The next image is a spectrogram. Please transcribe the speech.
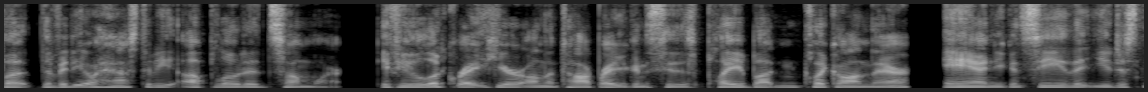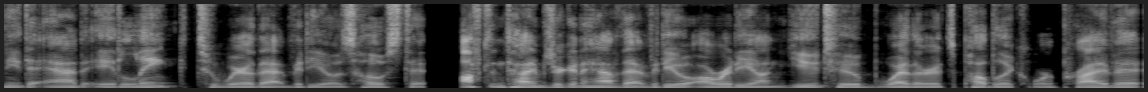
but the video has to be uploaded somewhere. If you look right here on the top right, you're to see this play button. Click on there and you can see that you just need to add a link to where that video is hosted. Oftentimes you're going to have that video already on YouTube, whether it's public or private,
